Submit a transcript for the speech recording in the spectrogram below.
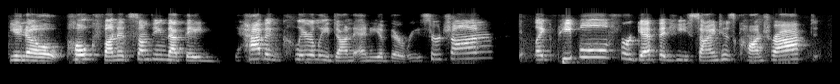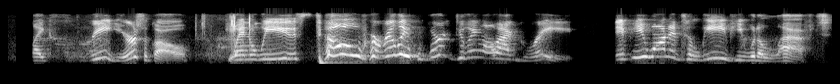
you know, poke fun at something that they haven't clearly done any of their research on. Like people forget that he signed his contract like three years ago when we still were really weren't doing all that great if he wanted to leave, he would have left.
